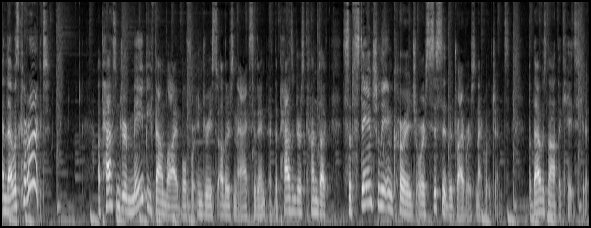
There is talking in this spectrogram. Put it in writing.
and that was correct. A passenger may be found liable for injuries to others in an accident if the passenger's conduct substantially encouraged or assisted the driver's negligence, but that was not the case here.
